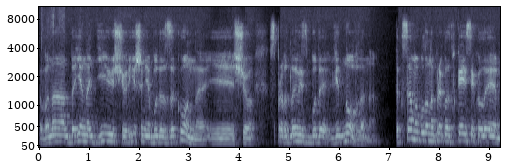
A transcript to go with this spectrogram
Вона дає надію, що рішення буде законне і що справедливість буде відновлена. Так само було, наприклад, в кейсі, коли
